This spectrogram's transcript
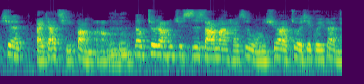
现在百家齐放嘛哈，那就让他们去厮杀吗？还是我们需要做一些规范呢？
